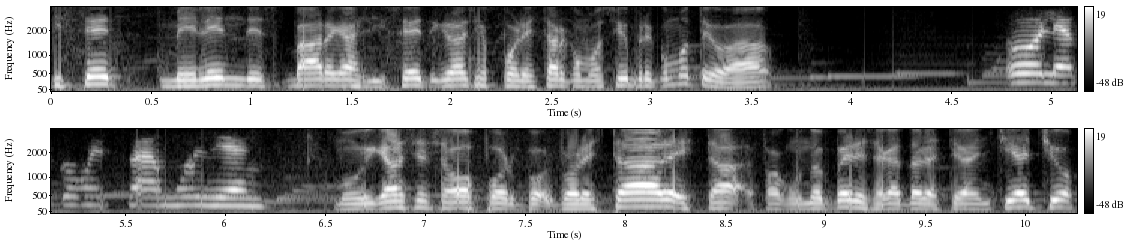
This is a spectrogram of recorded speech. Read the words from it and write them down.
Lisette Meléndez Vargas. Lisette, gracias por estar como siempre. ¿Cómo te va? Hola, ¿cómo está? Muy bien. Muy gracias a vos por, por- por estar. Está Facundo Pérez, acá está Esteban Chiacho.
